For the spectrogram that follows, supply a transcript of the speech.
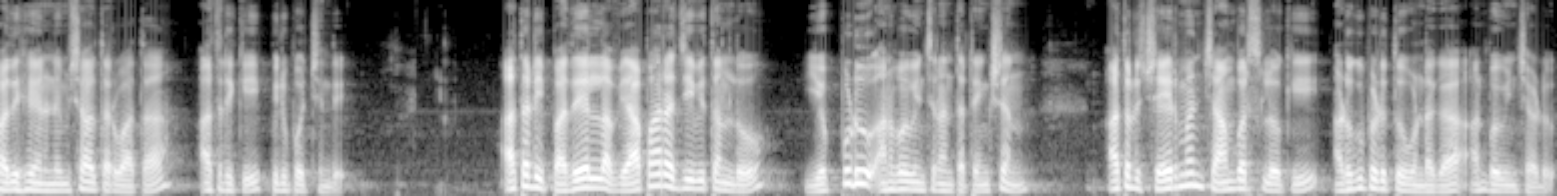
పదిహేను నిమిషాల తర్వాత అతడికి పిలుపొచ్చింది. అతడి పదేళ్ళ వ్యాపార జీవితంలో ఎప్పుడూ అనుభవించినంత టెన్షన్ అతడు చైర్మన్ ఛాంబర్స్లోకి అడుగుపెడుతూ ఉండగా అనుభవించాడు.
